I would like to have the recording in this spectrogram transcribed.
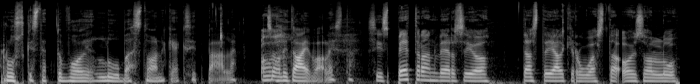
ruskistettu voi Lubaston keksit päälle. Se Oh. oli taivaallista. Siis Petran versio tästä jälkiruoasta olisi ollut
